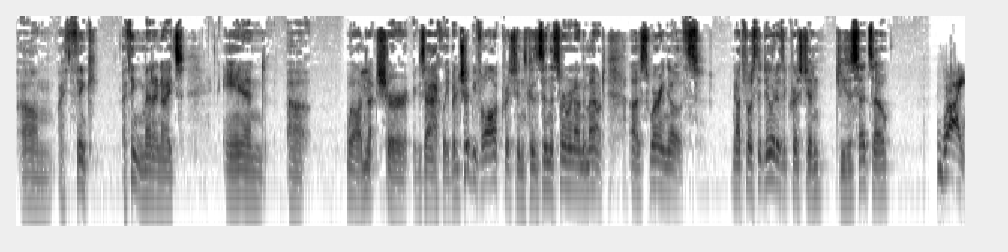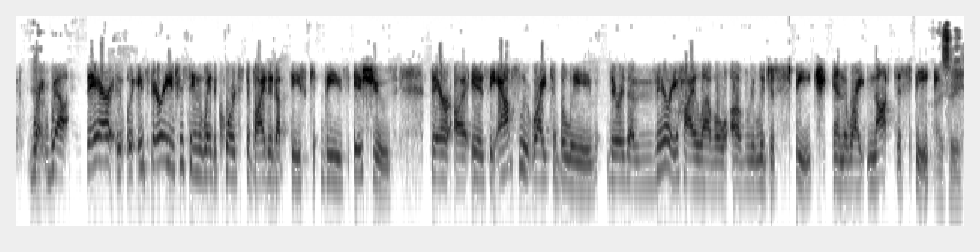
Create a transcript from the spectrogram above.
um, I think I think Mennonites and uh, well, I'm not sure exactly, but it should be for all Christians because it's in the Sermon on the Mount. Uh, swearing oaths. You're not supposed to do it as a Christian. Jesus said so. Right. Yeah. Right. Well, there it's very interesting the way the courts divided up these these issues. There uh, is the absolute right to believe. There is a very high level of religious speech and the right not to speak. I see.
